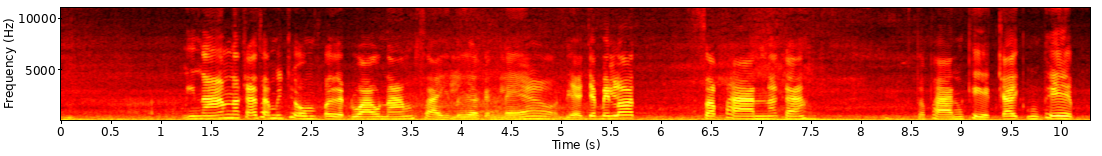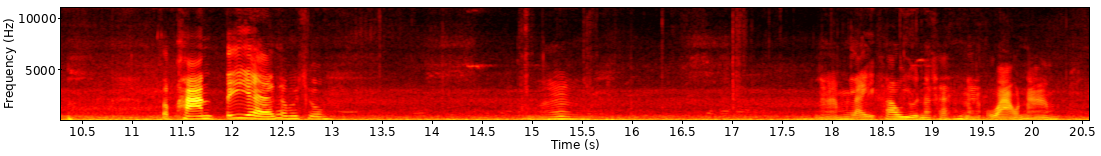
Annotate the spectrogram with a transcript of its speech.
ำมีน้ำนะคะท่านผู้ชมเปิดวาล์วน้ำใส่เรือกันแล้ว เดี๋ยวจะไปลอดสะพานนะคะสะพานเขตใกล้กรุงเทพสะพานเตี้ยท่านผู้ชมน้ำไหลเข้าอยู่นะคะนะวาวน้ำ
